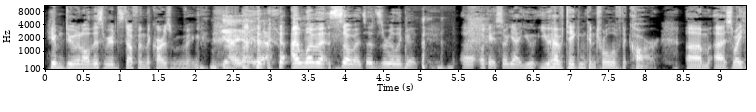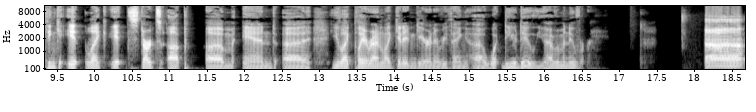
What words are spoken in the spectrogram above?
him doing all this weird stuff and the car's moving yeah, yeah, yeah. I love that so much. That's really good. Uh, okay, so yeah, you you have taken control of the car. Um, uh, so I think it like it starts up. Um, and uh, you like play around, like get it in gear and everything. Uh, what do you do? You have a maneuver. Uh,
